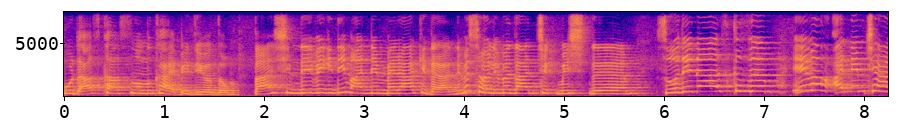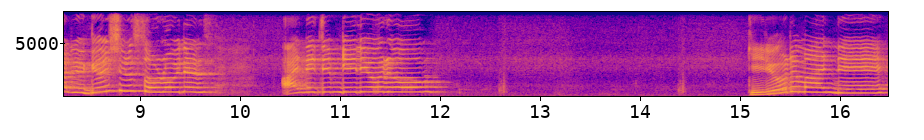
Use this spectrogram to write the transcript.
burada az kalsın onu kaybediyordum. Ben şimdi eve gideyim annem merak eder. Anneme söylemeden çıkmıştım. Sude Naz kızım. Eyvah annem çağırıyor. Görüşürüz sonra oynarız. Anneciğim geliyorum. Geliyorum anne.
